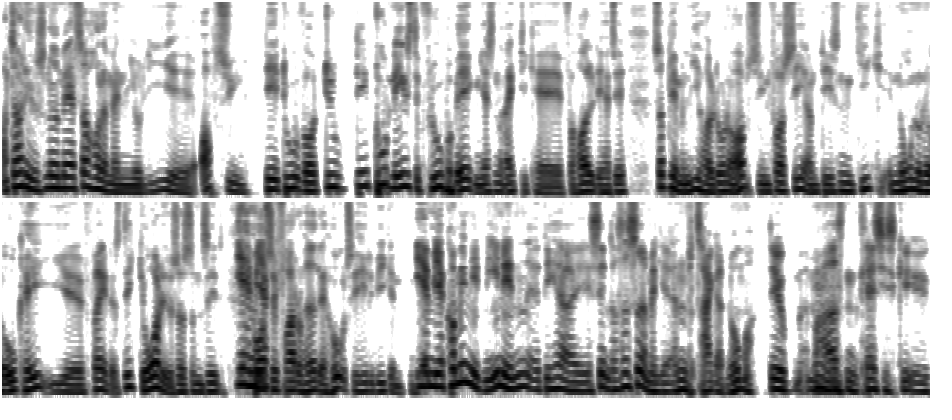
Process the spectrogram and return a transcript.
Og der er det jo sådan noget med, at så holder man jo lige øh, opsyn. Det er du, hvor du, det, du er den eneste flue på væggen, jeg sådan rigtig kan forholde det her til. Så bliver man lige holdt under opsyn for at se, om det sådan gik nogenlunde okay i øh, fredags. Det gjorde det jo så sådan set. Jamen, Bortset jeg, fra, at du havde det H til hele weekenden. jamen, jeg kom ind i den ene ende af det her øh, center, så sidder man lige, han trækker et nummer. Det er jo meget Mm. sådan klassisk øh,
